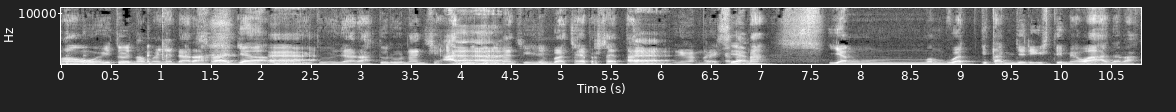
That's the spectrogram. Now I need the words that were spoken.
mau itu namanya darah raja, mau Ah. itu darah turunan si Anu, Ah. turunan si ini buat saya persetan Ah. dengan mereka Siap. karena yang membuat kita menjadi istimewa adalah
